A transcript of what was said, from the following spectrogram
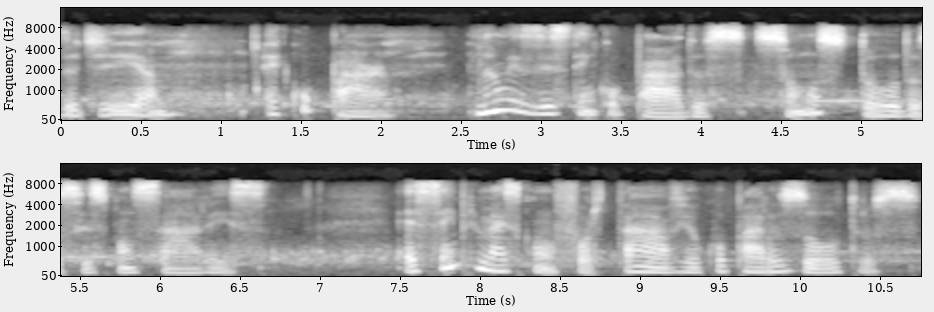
do dia é culpar. Não existem culpados, somos todos responsáveis. É sempre mais confortável culpar os outros.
